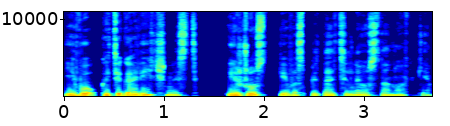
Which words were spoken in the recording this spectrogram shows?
его категоричность и жесткие воспитательные установки.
